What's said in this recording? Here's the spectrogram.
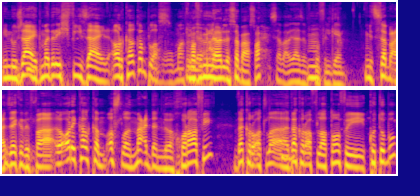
إنه زايد ما أدري إيش فيه زايد. أوريكالكم بلس وما في ما في منها إلا سبعة صح؟ سبعة لازم. تكون في الجيم سبعة زي كذا. فالاوريكالكم أصلا معدن خرافي ذكروا أطلا... ذكروا أفلاطون في كتبه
